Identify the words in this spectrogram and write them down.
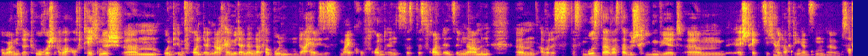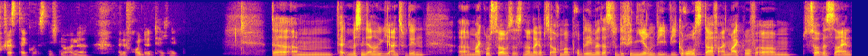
organisatorisch, aber auch technisch ähm, und im Frontend nachher miteinander verbunden. Daher dieses Micro-Frontends, das, das Frontends im Namen, ähm, aber das, das Muster, was da beschrieben wird, ähm, erstreckt sich halt auf den ganzen ähm, Software-Stack und ist nicht nur eine, eine Frontend-Technik. Da ähm, fällt ein bisschen die Analogie ein zu den äh, Microservices, ne? Da gab es ja auch immer Probleme, das zu definieren, wie, wie groß darf ein Microservice ähm, sein.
